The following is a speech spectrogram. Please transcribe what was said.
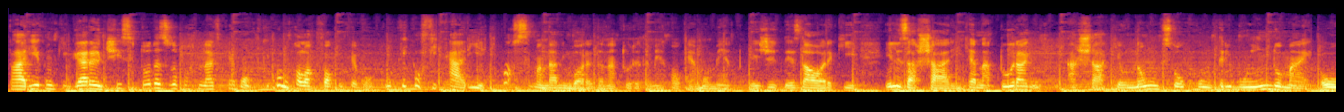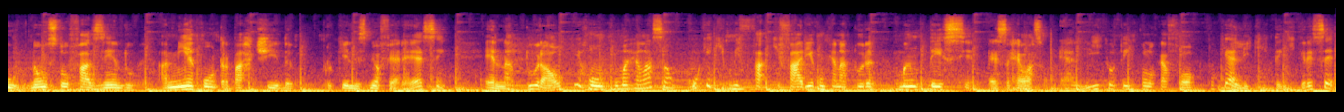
faria com que garantisse todas as oportunidades que é bom. Porque quando coloco foco no que é bom, o que, que eu ficaria? Que posso ser mandado embora da Natura também a qualquer momento. Desde, desde a hora que eles acharem, que a Natura achar que eu não estou contribuindo mais, ou não estou fazendo a minha contrapartida para o que eles me oferecem, é natural que rompa uma relação. O que, que, me fa que faria com que a natura mantesse essa relação? É ali que eu tenho que colocar foco, porque é ali que tem que crescer.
